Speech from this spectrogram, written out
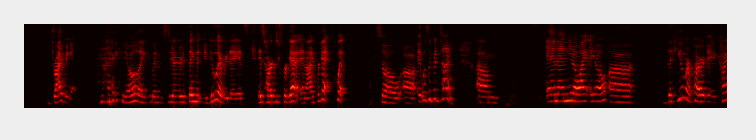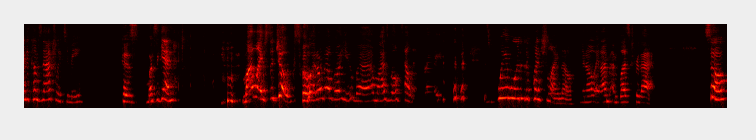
driving it right you know like when it's your thing that you do every day it's it's hard to forget and i forget quick so uh, it was a good time. Um, and then, you know, I, you know, uh, the humor part, it kind of comes naturally to me because once again, my life's a joke. So I don't know about you, but I might as well tell it, right? it's way more than a punchline though, you know, and I'm, I'm blessed for that. So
